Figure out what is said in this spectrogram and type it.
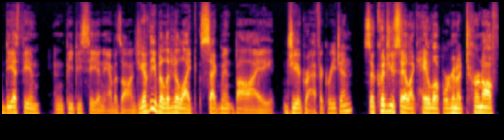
DSP and, and PPC and Amazon, do you have the ability to like segment by geographic region? So could you say like, hey, look, we're going to turn off,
